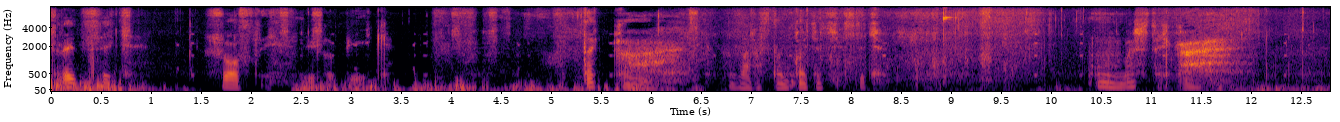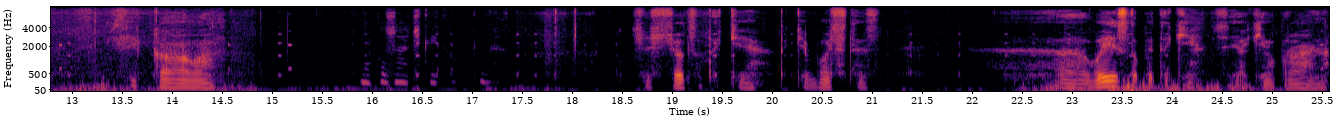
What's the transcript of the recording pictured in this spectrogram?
36 дві копійки. Така. Зараз там Катя чистить. М, Бачите, яка цікава. На козачки. Чи що це таке? Таке, бачите, е, виступи такі, як його правильно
